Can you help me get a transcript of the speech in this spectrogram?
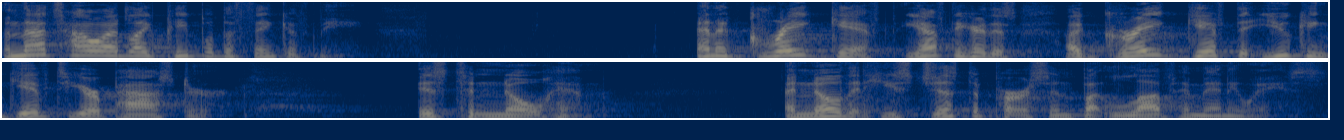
And that's how I'd like people to think of me. And a great gift, you have to hear this a great gift that you can give to your pastor is to know him and know that he's just a person, but love him anyways.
